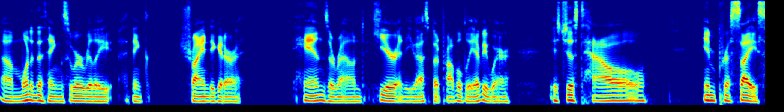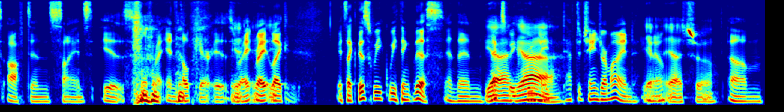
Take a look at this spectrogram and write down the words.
um, one of the things we're really, I think, trying to get our hands around here in the U.S., but probably everywhere, is just how imprecise often science is, right? And healthcare is, Yeah, right? Right? yeah. Like it's like this week we think this, and then Yeah, next week we yeah. may have to change our mind. Yeah, you know, yeah, sure. um,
